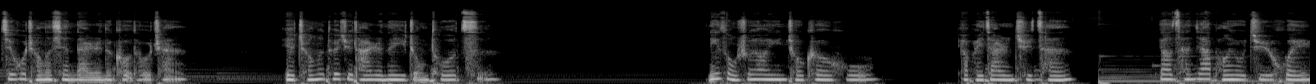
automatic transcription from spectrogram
几乎成了现代人的口头禅，也成了推拒他人的一种托词。你总说要应酬客户，要陪家人聚餐。要参加朋友聚会，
